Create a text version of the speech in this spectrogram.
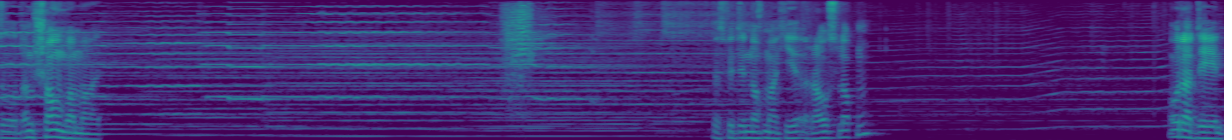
So, dann schauen wir mal. Dass wir den nochmal hier rauslocken. Oder den.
